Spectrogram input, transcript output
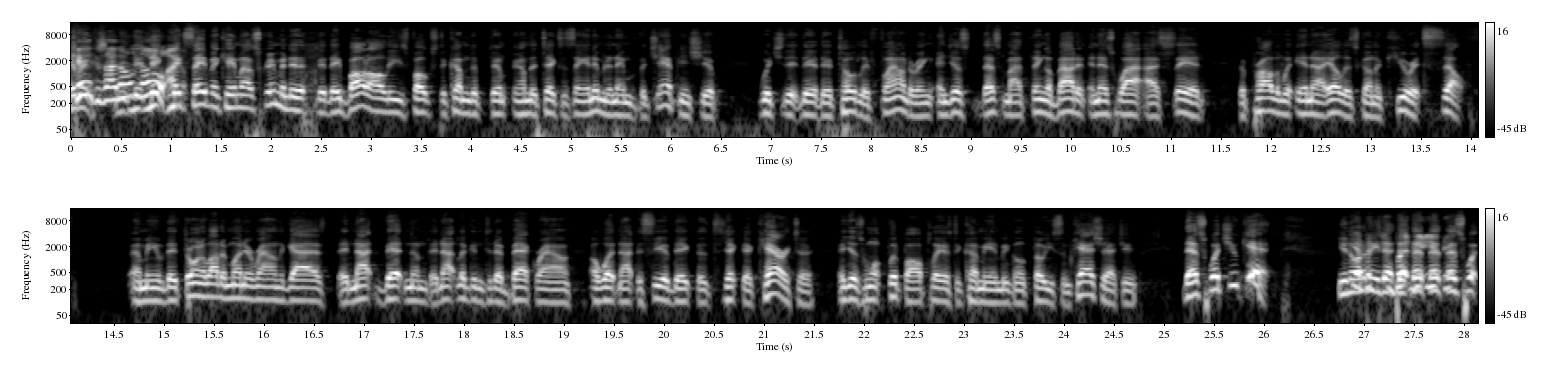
Okay, 'cause I don't Nick- know. Nick, Nick Saban came out screaming that, that they bought all these folks to come to, to come to Texas A&M in the name of a championship, which they- they're, they're totally floundering. And just that's my thing about it, and that's why I said the problem with NIL is going to cure itself. I mean, they're throwing a lot of money around the guys. They're not vetting them. They're not looking into their background or whatnot to see if they to check their character. They just want football players to come in. We're going to throw you some cash at you. That's what you get. You know Yeah, what I mean? but- That, but that- that- that's what.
